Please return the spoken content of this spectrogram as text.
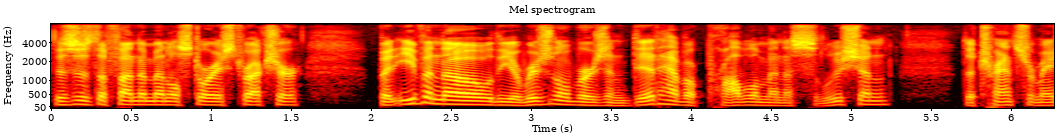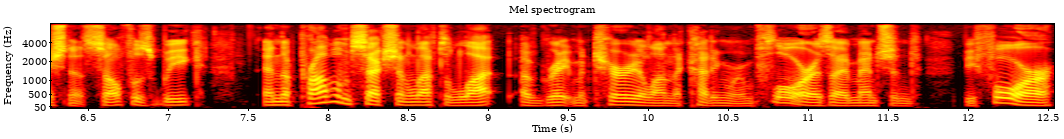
This is the fundamental story structure. But even though the original version did have a problem and a solution, the transformation itself was weak, and the problem section left a lot of great material on the cutting room floor, as I mentioned before,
